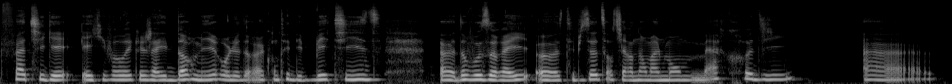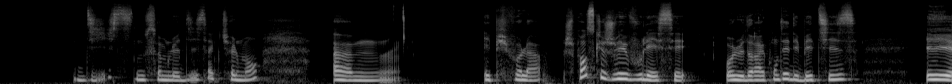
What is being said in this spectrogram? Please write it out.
fatiguée et qu'il faudrait que j'aille dormir au lieu de raconter des bêtises euh, dans vos oreilles. Euh, cet épisode sortira normalement mercredi à 10. Nous sommes le 10 actuellement. Euh, et puis voilà, je pense que je vais vous laisser au lieu de raconter des bêtises. Et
